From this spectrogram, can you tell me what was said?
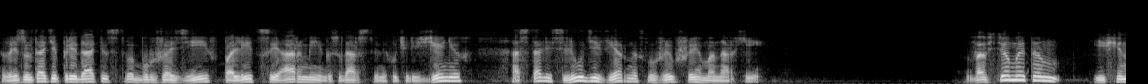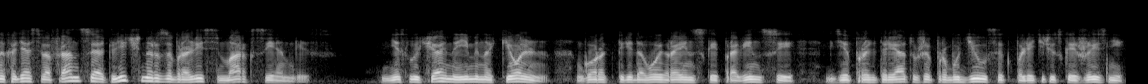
В результате предательства буржуазии в полиции, армии и государственных учреждениях остались люди, верно служившие монархии. Во всем этом еще находясь во Франции, отлично разобрались Маркс и Энгельс. Не случайно именно Кёльн, город передовой Рейнской провинции, где пролетариат уже пробудился к политической жизни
